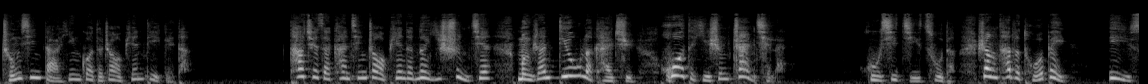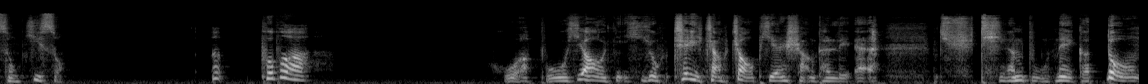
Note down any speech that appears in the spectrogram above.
重新打印过的照片递给他，他却在看清照片的那一瞬间猛然丢了开去，嚯的一声站起来，呼吸急促的让他的驼背一耸一耸。呃，婆婆。我不要你用这张照片上的脸去填补那个洞。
